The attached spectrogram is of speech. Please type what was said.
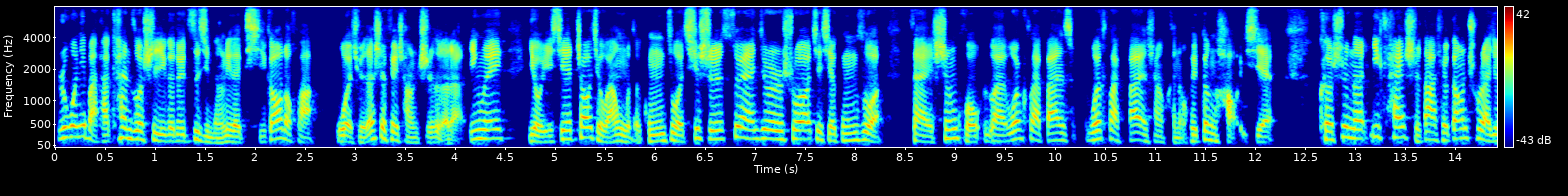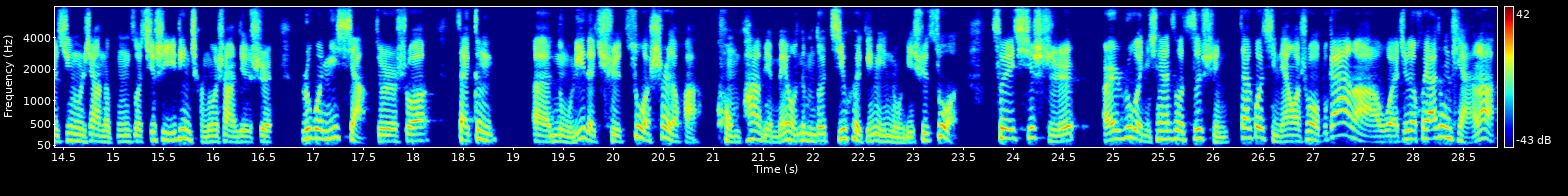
如果你把它看作是一个对自己能力的提高的话，我觉得是非常值得的。因为有一些朝九晚五的工作，其实虽然就是说这些工作在生活 work-life balance work-life balance 上可能会更好一些，可是呢，一开始大学刚出来就进入这样的工作，其实一定程度上就是，如果你想就是说在更呃努力的去做事儿的话，恐怕也没有那么多机会给你努力去做。所以其实。而如果你现在做咨询，再过几年我说我不干了，我这个回家种田了，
